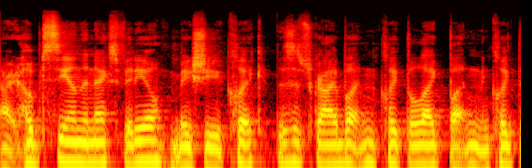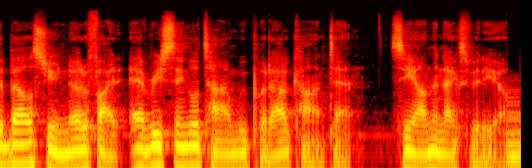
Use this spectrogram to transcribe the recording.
All right, hope to see you on the next video. Make sure you click the subscribe button, click the like button, and click the bell so you're notified every single time we put out content. See you on the next video.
